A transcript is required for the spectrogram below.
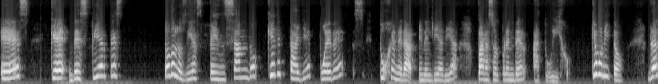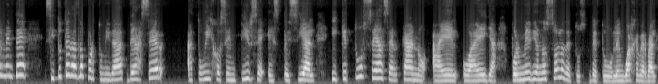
es que despiertes todos los días pensando qué detalle puede tú generar en el día a día para sorprender a tu hijo. Qué bonito. Realmente, si tú te das la oportunidad de hacer a tu hijo sentirse especial y que tú seas cercano a él o a ella por medio no solo de, tus, de tu lenguaje verbal,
